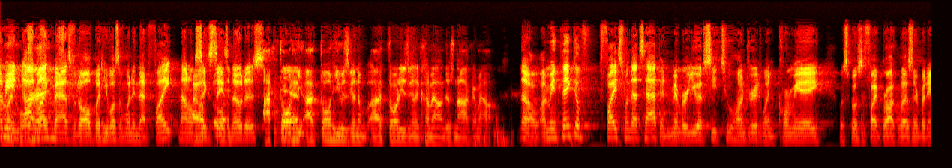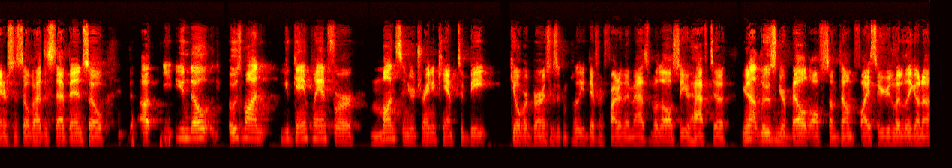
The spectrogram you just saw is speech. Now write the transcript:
I Like mean, I Jorge? like Masvidal, but he wasn't winning that fight. Not on I six days' like- notice. I thought Yeah. he I thought he was gonna I thought he was gonna come out and just knock him out. No, I mean, think of fights when that's happened. Remember UFC 200 when Cormier was supposed to fight Brock Lesnar, but Anderson Silva had to step in. So, uh, you, you know, Usman, you game plan for months in your training camp to beat Gilbert Burns, who's a completely different fighter than Masvidal. So you have to, you're not losing your belt off some dumb fight. So you're literally gonna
